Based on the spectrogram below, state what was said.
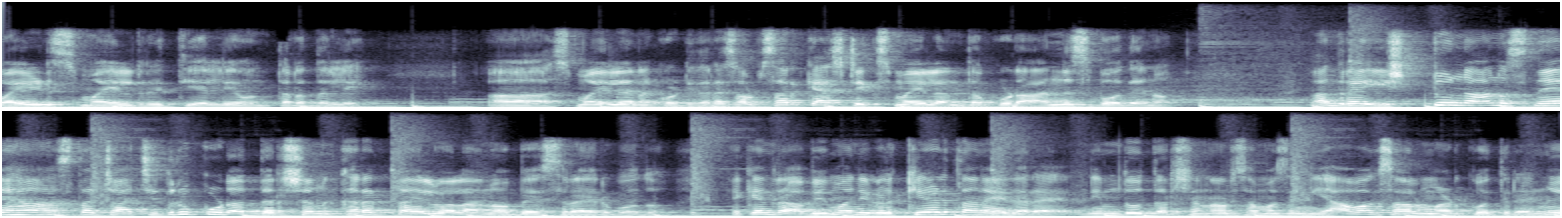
ವೈಡ್ ಸ್ಮೈಲ್ ರೀತಿಯಲ್ಲಿ ಒಂದು ಥರದಲ್ಲಿ ಸ್ಮೈಲನ್ನು ಕೊಟ್ಟಿದ್ದಾರೆ. ಸ್ವಲ್ಪ ಸರ್ಕ್ಯಾಸ್ಟಿಕ್ ಸ್ಮೈಲ್ ಅಂತ ಕೂಡ ಅನ್ನಿಸ್ಬೋದೇನೋ. ಅಂದರೆ ಇಷ್ಟು ನಾನು ಸ್ನೇಹ ಹಸ್ತ ಚಾಚಿದ್ರೂ ಕೂಡ ದರ್ಶನ್ ಕರೆಕ್ಟಾ ಇಲ್ವಲ್ಲ ಅನ್ನೋ ಬೇಸರ ಇರ್ಬೋದು. ಯಾಕೆಂದರೆ ಅಭಿಮಾನಿಗಳು ಕೇಳ್ತಾನೆ ಇದ್ದಾರೆ ನಿಮ್ಮದು ದರ್ಶನ್ ಅವ್ರ ಸಮಸ್ಯೆನ ಯಾವಾಗ ಸಾಲ್ವ್ ಮಾಡ್ಕೋತೀರ? ಇನ್ನೂ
